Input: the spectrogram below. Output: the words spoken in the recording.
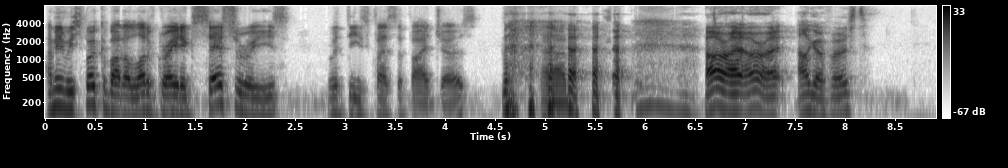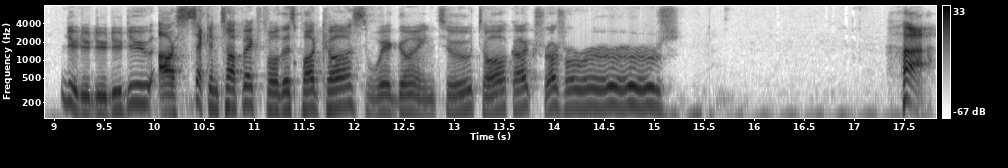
I mean, we spoke about a lot of great accessories with these classified Joes. Um, all right, all right. I'll go first. Do do do do do. Our second topic for this podcast, we're going to talk accessories. Ha!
